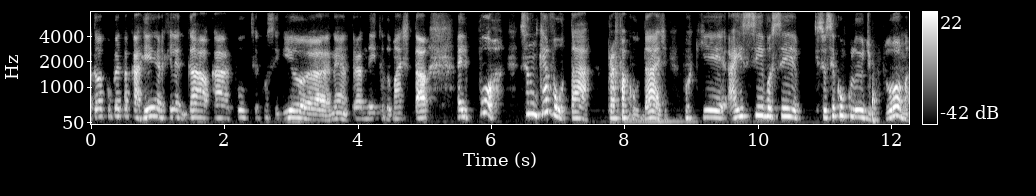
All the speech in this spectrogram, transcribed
tô acompanhando tua carreira, que legal, cara, pô, você conseguiu uh, né, entrar no meio e tudo mais e tal. Aí ele, pô, você não quer voltar para a faculdade? Porque aí se você se você concluir o diploma,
